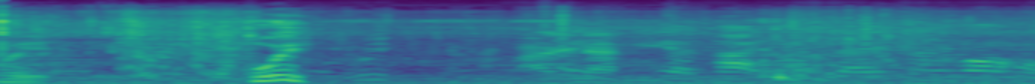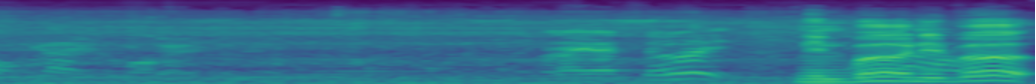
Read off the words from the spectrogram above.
โอ้ยหุยอะไรนะถ่ายอะไรใส่หม้อของใหญ่อะไรอะเต้ยนินเบอร์นินเบอร์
